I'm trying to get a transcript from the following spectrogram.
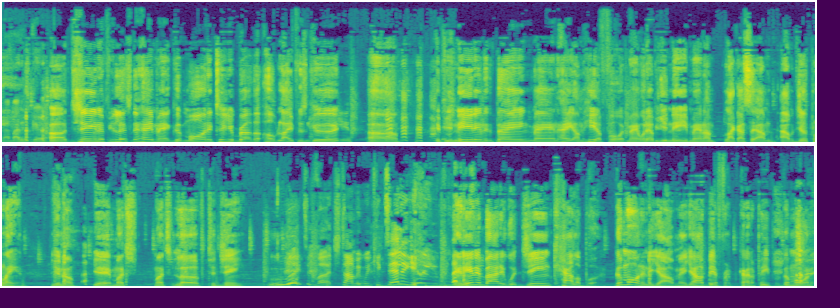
Not about his girl. Uh, Gene, if you're listening, hey man, good morning to you, brother. Hope life is good. you. Um, if you need anything, man, hey, I'm here for it, man. Whatever you need, man. I'm like I said, I'm I was just playing. You know, yeah. Much much love to Gene Play too much, Tommy. We keep telling you. and anybody with Gene caliber. Good morning to y'all, man. Y'all different kind of people. Good morning.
